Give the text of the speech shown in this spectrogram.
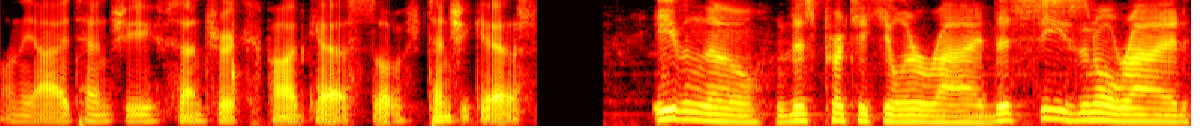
on the Ai Tenchi centric podcasts of Tenchi Cast. Even though this particular ride, this seasonal ride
